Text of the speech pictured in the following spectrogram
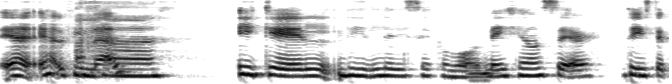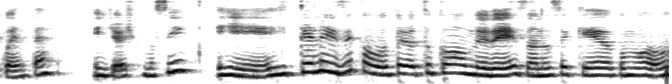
eh, al final. Y que él le dice como, me dijeron Sir, ¿te diste cuenta? Y George como, sí. Y que le dice como, pero tú cómo me ves o no sé qué, o como...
